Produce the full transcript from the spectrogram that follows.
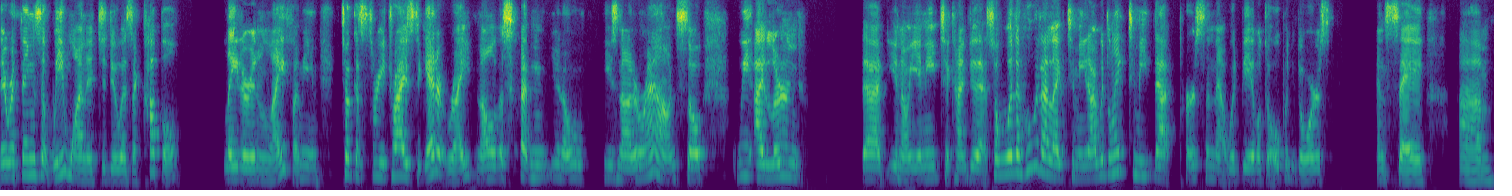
There were things that we wanted to do as a couple later in life. I mean, took us three tries to get it right, and all of a sudden, you know, he's not around. So we, I learned that you know you need to kind of do that. So who would I like to meet? I would like to meet that person that would be able to open doors and say, um,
